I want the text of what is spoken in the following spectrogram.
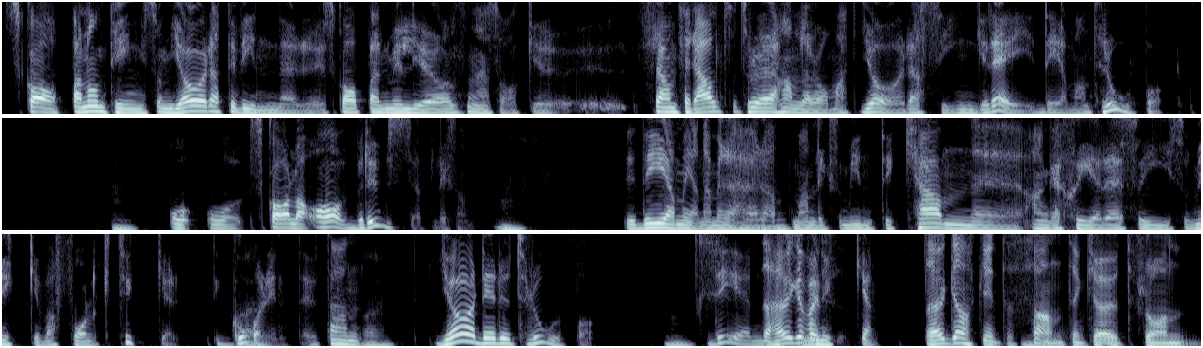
skapa någonting som gör att det vinner. Skapa en miljö och sådana här saker. Framförallt så tror jag det handlar om att göra sin grej, det man tror på. Mm. Och, och skala av bruset. Liksom. Mm. Det är det jag menar med det här att man liksom inte kan eh, engagera sig i så mycket vad folk tycker. Det går inte. Utan Nej. Gör det du tror på. Mm. Det är, Det här är liksom faktiskt- nyckeln. Det här är ganska intressant, tänker jag, utifrån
